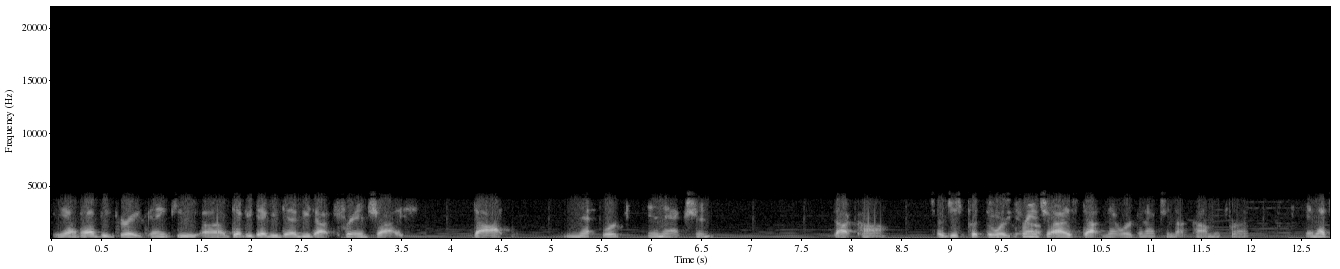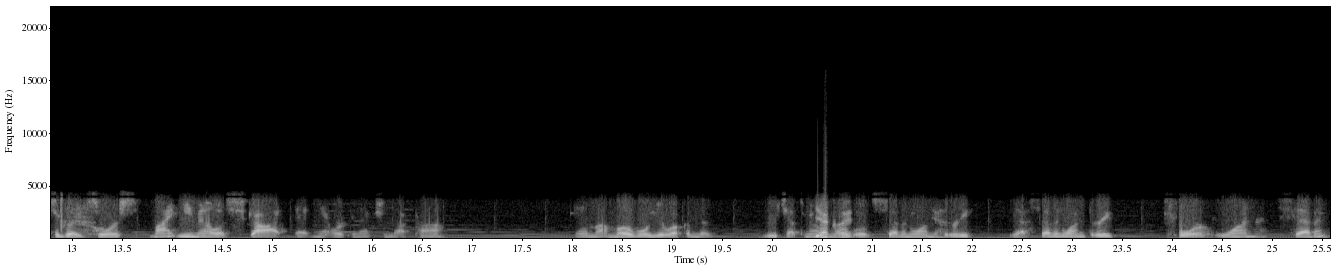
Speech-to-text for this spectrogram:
Yeah, that'd be great. Thank you. Uh, www.franchise.networkinaction.com. So just put the word franchise.networkinaction.com in front. And that's a great source. My email is scott at networkinaction.com and my mobile. You're welcome to reach out to me yeah, on my mobile. It's seven one three. Yeah, seven one three four one seven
